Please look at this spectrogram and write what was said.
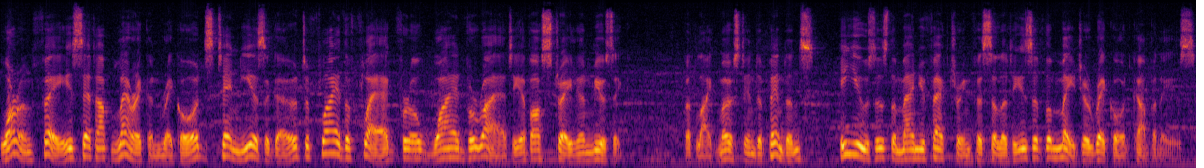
Warren Fahey set up Larrikin Records 10 years ago to fly the flag for a wide variety of Australian music. But like most independents, he uses the manufacturing facilities of the major record companies.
